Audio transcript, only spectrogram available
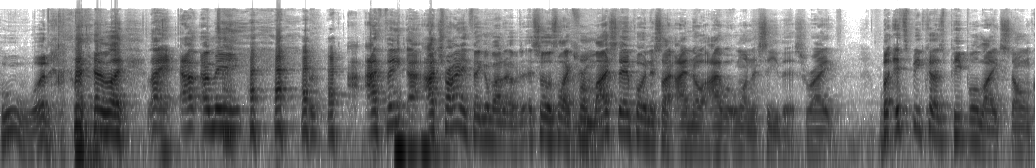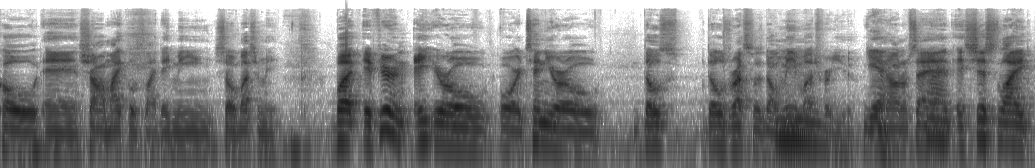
who would? like, like I, I mean, I think I, I try and think about it. So it's like from my standpoint, it's like I know I would want to see this, right? But it's because people like Stone Cold and Shawn Michaels, like they mean so much to me. But if you're an eight year old or a ten year old, those those wrestlers don't mean much for you. Yeah. You know what I'm saying? Right. It's just like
